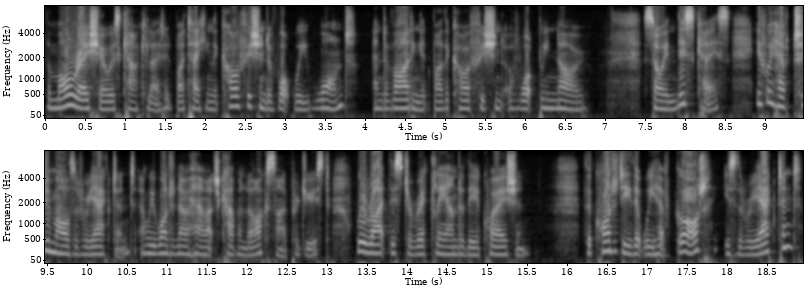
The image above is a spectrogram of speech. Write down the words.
the mole ratio is calculated by taking the coefficient of what we want and dividing it by the coefficient of what we know. So in this case, if we have 2 moles of reactant and we want to know how much carbon dioxide produced, we write this directly under the equation. The quantity that we have got is the reactant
